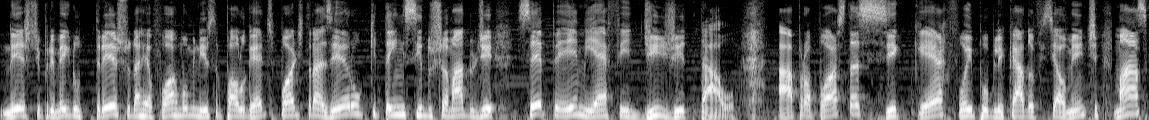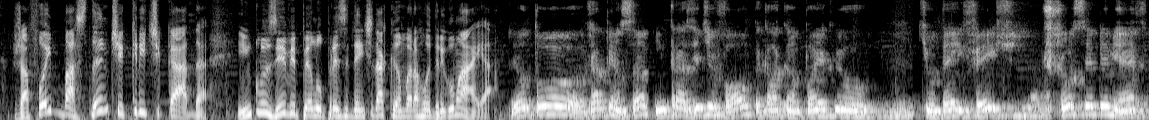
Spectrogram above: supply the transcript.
Neste primeiro trecho da reforma, o ministro Paulo Guedes pode trazer o que tem sido chamado de CPMF digital. A proposta sequer foi publicada oficialmente, mas já foi bastante criticada, inclusive pelo presidente da Câmara, Rodrigo Maia. Eu estou já pensando em trazer de volta aquela campanha que o, que o DEM fez, show CPMF.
